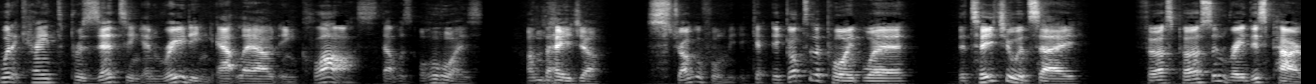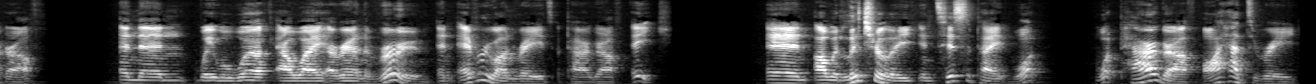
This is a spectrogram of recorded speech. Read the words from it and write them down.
when it came to presenting and reading out loud in class, that was always a major struggle for me. It got to the point where the teacher would say, first person, read this paragraph, and then we will work our way around the room, and everyone reads a paragraph each. And I would literally anticipate what what paragraph I had to read,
